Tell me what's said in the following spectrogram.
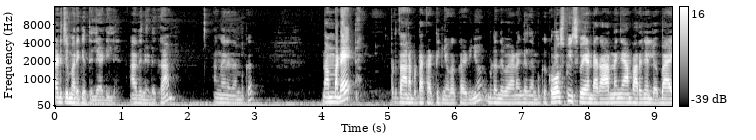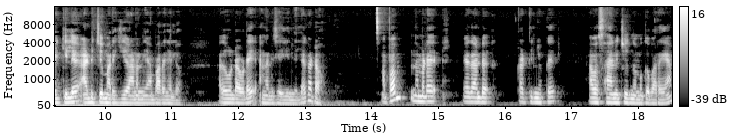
അടിച്ചു മറിക്കത്തില്ല അടിയിൽ അതിനെടുക്കാം. അങ്ങനെ നമുക്ക് നമ്മുടെ പ്രധാനപ്പെട്ട കട്ടിങ്ങൊക്കെ കഴിഞ്ഞു. ഇവിടെ നിന്ന് വേണമെങ്കിൽ നമുക്ക് ക്രോസ് പീസ് വേണ്ട കാരണം ഞാൻ പറഞ്ഞല്ലോ ബാക്കിൽ അടിച്ച് മറിക്കുകയാണെന്ന് ഞാൻ പറഞ്ഞല്ലോ. അതുകൊണ്ട് അവിടെ അങ്ങനെ ചെയ്യുന്നില്ല കേട്ടോ. അപ്പം നമ്മുടെ ഏതാണ്ട് കട്ടിങ്ങൊക്കെ അവസാനിച്ചു എന്ന് നമുക്ക് പറയാം.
